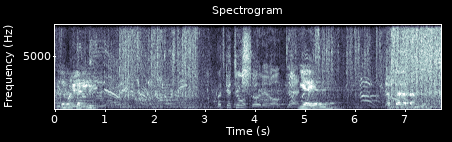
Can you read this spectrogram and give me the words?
सीधे गोली लगेगी. ये रही ये रही। सबसे अलग काम ये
